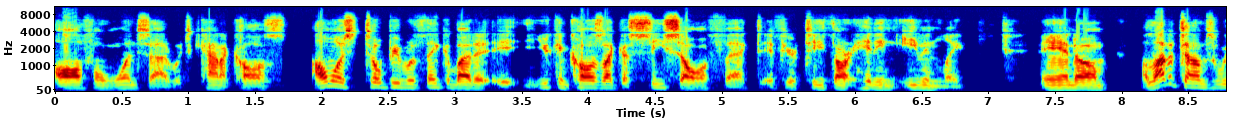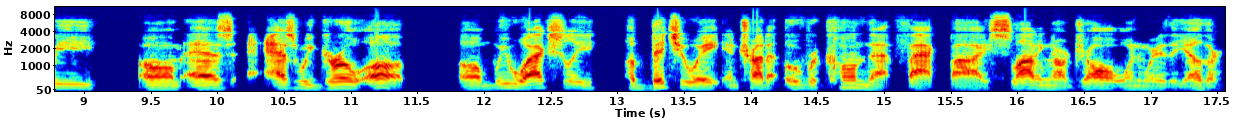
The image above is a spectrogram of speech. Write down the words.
off on one side, which kind of cause. I almost told people to think about it, it. You can cause like a seesaw effect if your teeth aren't hitting evenly, and um, a lot of times we, um, as as we grow up, um, we will actually habituate and try to overcome that fact by sliding our jaw one way or the other.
